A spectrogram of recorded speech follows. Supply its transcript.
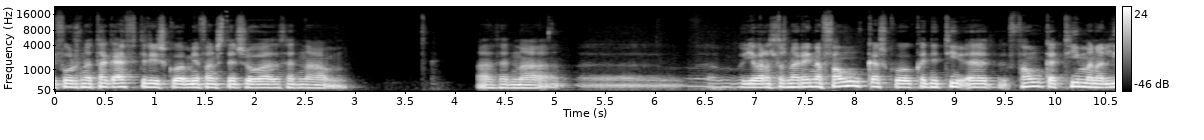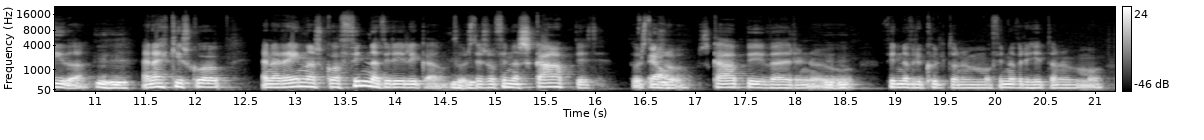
ég fór svona að taka eftir í sko að mér fannst eins og að hérna að hérna ég var alltaf svona að reyna að fanga sko tí, uh, fanga tíman að líða. Mhm, en ekki sko en að reyna sko að finna fyrir því líka þú veist eins og að finna skapið þú veist eins og skapið í veðrinu og finna fyrir kuldunum og finna fyrir hitanum og,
